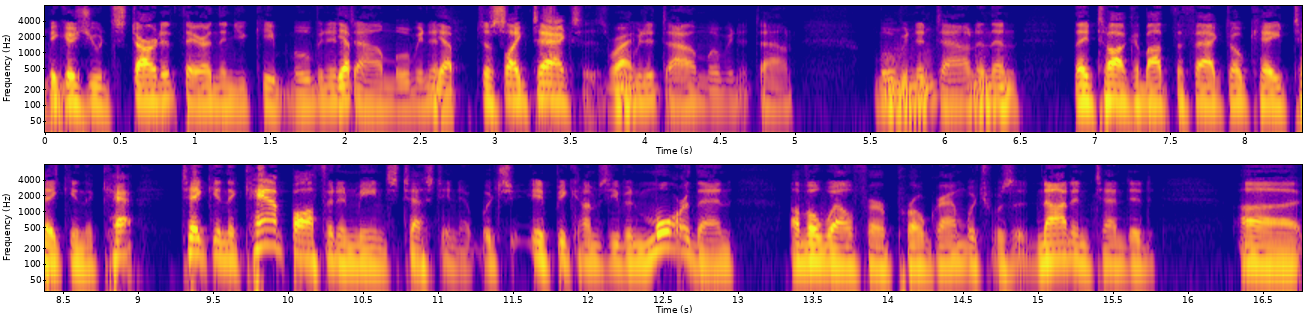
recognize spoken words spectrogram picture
Because you would start it there and then you keep moving it Mm-hmm. Yep. down, moving it Yep. just like taxes, Right. Mm-hmm. moving it down, moving it down, moving it down, and then they talk about the fact, okay, taking the cap, taking the cap off it and means testing it, which it becomes even more than of a welfare program, which was not intended, uh,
